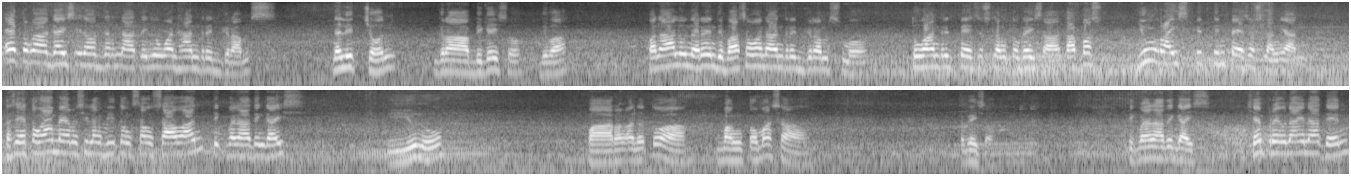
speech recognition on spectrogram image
Eto nga guys, in-order natin yung 100 grams na lechon. Grabe guys, oh, di ba? Panalo na rin, di ba? Sa 100 grams mo, 200 pesos lang to guys ha. Tapos, yung rice, 15 pesos lang yan. Kasi ito nga, meron silang ditong sausawan. Tikman natin guys. Yun oh. Parang ano to ah, Bang Tomas ah. Ito guys, oh. Tikman natin guys. Siyempre, unahin natin.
